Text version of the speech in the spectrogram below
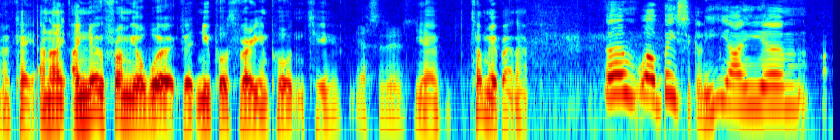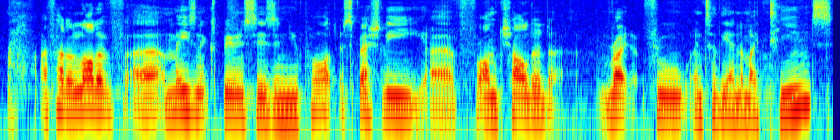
Okay, and I, I know from your work that Newport's very important to you. Yes, it is. Yeah, tell me about that. Um, well, basically, I um, I've had a lot of uh, amazing experiences in Newport, especially uh, from childhood right through until the end of my teens.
